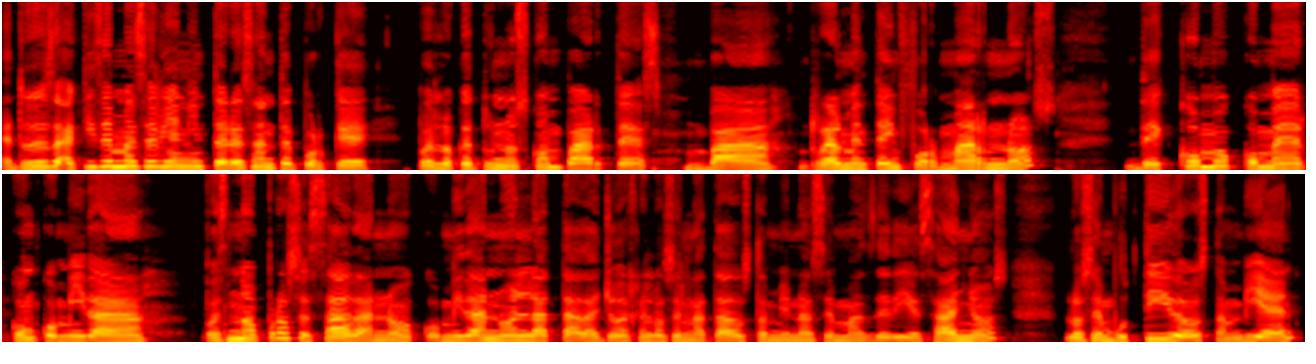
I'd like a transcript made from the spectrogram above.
Entonces aquí se me hace bien interesante porque pues lo que tú nos compartes va realmente a informarnos de cómo comer con comida pues no procesada, ¿no? Comida no enlatada. Yo dejé los enlatados también hace más de 10 años, los embutidos también,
